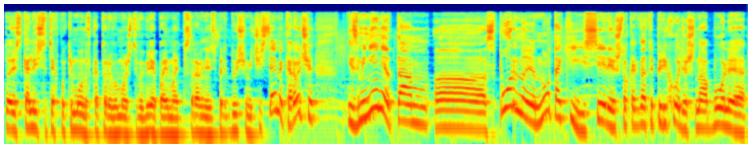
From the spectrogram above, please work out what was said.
то есть количество тех покемонов, которые вы можете в игре поймать по сравнению с предыдущими частями. Короче, изменения там э, спорные, но такие из серии, что когда ты переходишь на более,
